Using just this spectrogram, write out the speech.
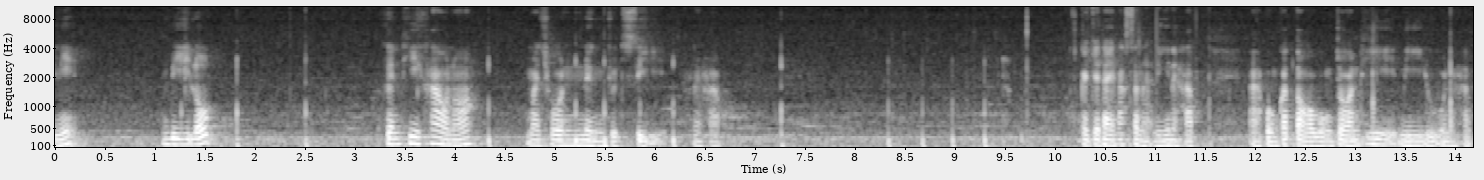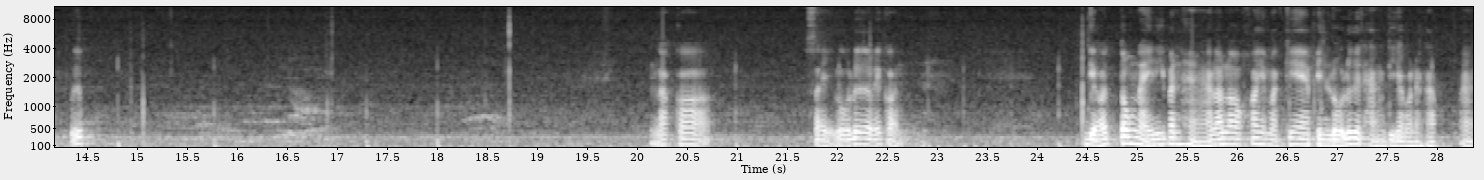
ทีนี้ b ลบ เคลื่อนที่เข้าเนาะ มาชน 1.4 นะครับ ก็จะได้ลักษณะนี้นะครับ ผมก็ต่อวงจรที่มีอยู่นะครับปึ๊บแล้วก็ใส่โรลเลอร์ไว้ก่อน เดี๋ยวตรงไหนมีปัญหาแล้วเราค่อยมาแก้เป็นโรลเลอร์ทางเดียวนะครับ อ่า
